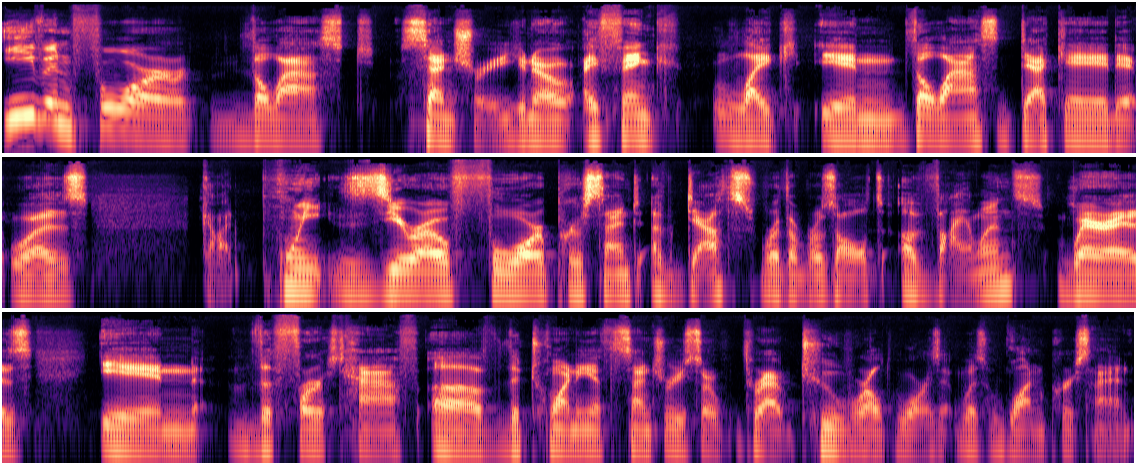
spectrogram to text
Even for the last century, you know, I think like in the last decade, it was God, 0.04% of deaths were the result of violence, whereas in the first half of the 20th century, so throughout two world wars, it was 1%.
